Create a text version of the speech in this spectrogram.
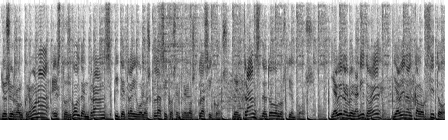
Yo soy Raúl Cremona, esto es Golden Trans y te traigo los clásicos entre los clásicos del trans de todos los tiempos. Ya viene el veranito, ¿eh? Ya viene el calorcito.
